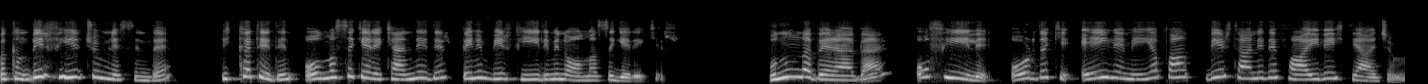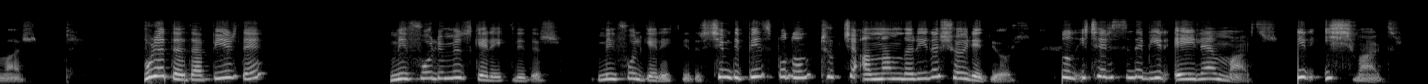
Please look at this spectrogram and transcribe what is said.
Bakın bir fiil cümlesinde dikkat edin olması gereken nedir? Benim bir fiilimin olması gerekir. Bununla beraber o fiili oradaki eylemi yapan bir tane de faile ihtiyacım var. Burada da bir de mefulümüz gereklidir. Meful gereklidir. Şimdi biz bunun Türkçe anlamlarıyla şöyle diyoruz. Bunun içerisinde bir eylem vardır. Bir iş vardır.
